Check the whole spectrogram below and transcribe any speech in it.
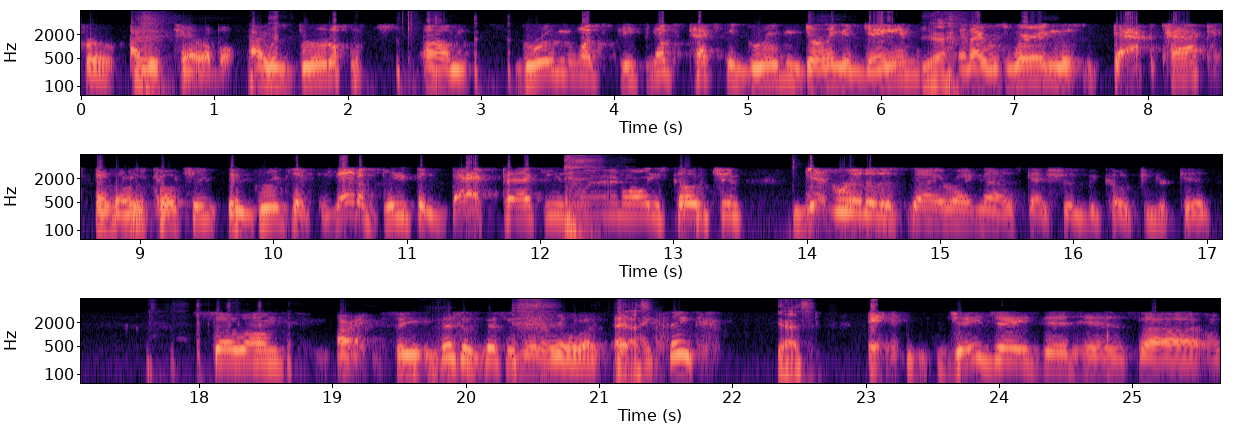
true. I was terrible. I was brutal. Um, Gruden once he once texted Gruden during a game, Yeah. and I was wearing this backpack as I was coaching, and Gruden's like, "Is that a bleeping backpack he's wearing while he's coaching? Get rid of this guy right now. This guy shouldn't be coaching your kid." So, um, all right. So you- this is this is what it really was. I- Yes. I think Yes. it, JJ did his uh,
